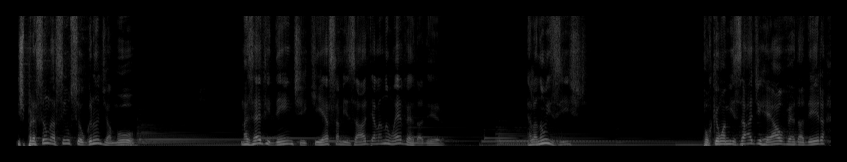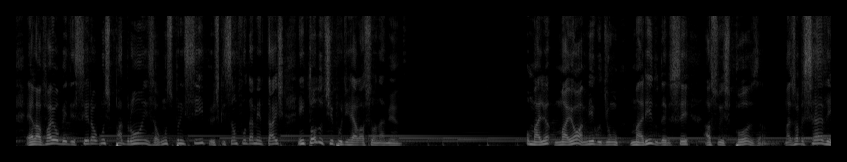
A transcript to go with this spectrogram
expressando assim o seu grande amor Mas é evidente que essa amizade ela não é verdadeira. Ela não existe. Porque uma amizade real, verdadeira, ela vai obedecer a alguns padrões, alguns princípios que são fundamentais em todo tipo de relacionamento. O maior, amigo de um marido deve ser a sua esposa. Mas observe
